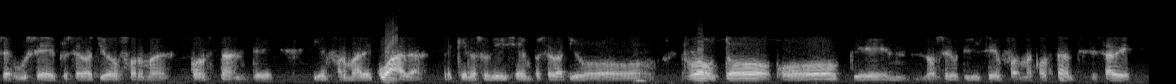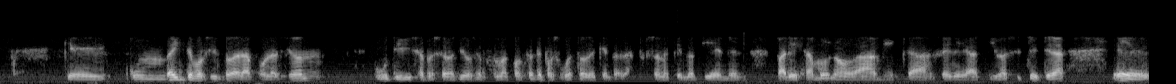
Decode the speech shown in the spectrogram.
se use el preservativo en forma constante y en forma adecuada, de que no se utilice un preservativo roto o que no se lo utilice en forma constante. Se sabe que un 20% de la población utiliza preservativos en forma constante, por supuesto de que no, las personas que no tienen pareja monogámica, C negativas, etcétera, eh,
